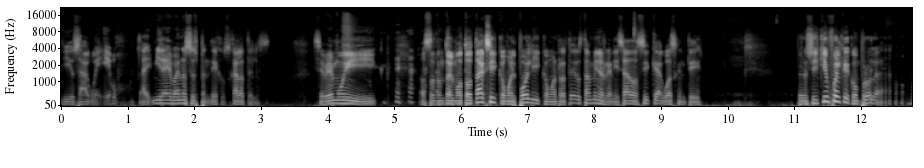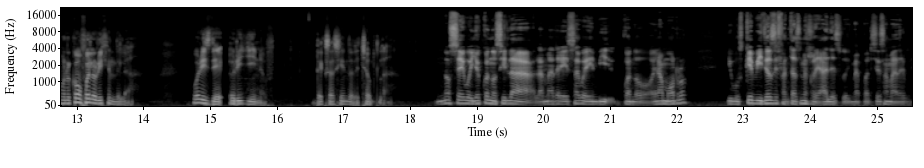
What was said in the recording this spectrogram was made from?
Y o sea, a huevo. Ay, mira, ahí van esos pendejos, jálatelos. Se ve muy... O sea, tanto el mototaxi como el poli como el ratero están bien organizados, así que aguas, gente. Pero sí, ¿quién fue el que compró la... Bueno, ¿cómo fue el origen de la... What is the origin of... De ex hacienda de Chautla? No sé, güey, yo conocí la, la madre esa, güey, cuando era morro. Y busqué videos de fantasmas reales, güey. Me apareció esa madre, güey.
